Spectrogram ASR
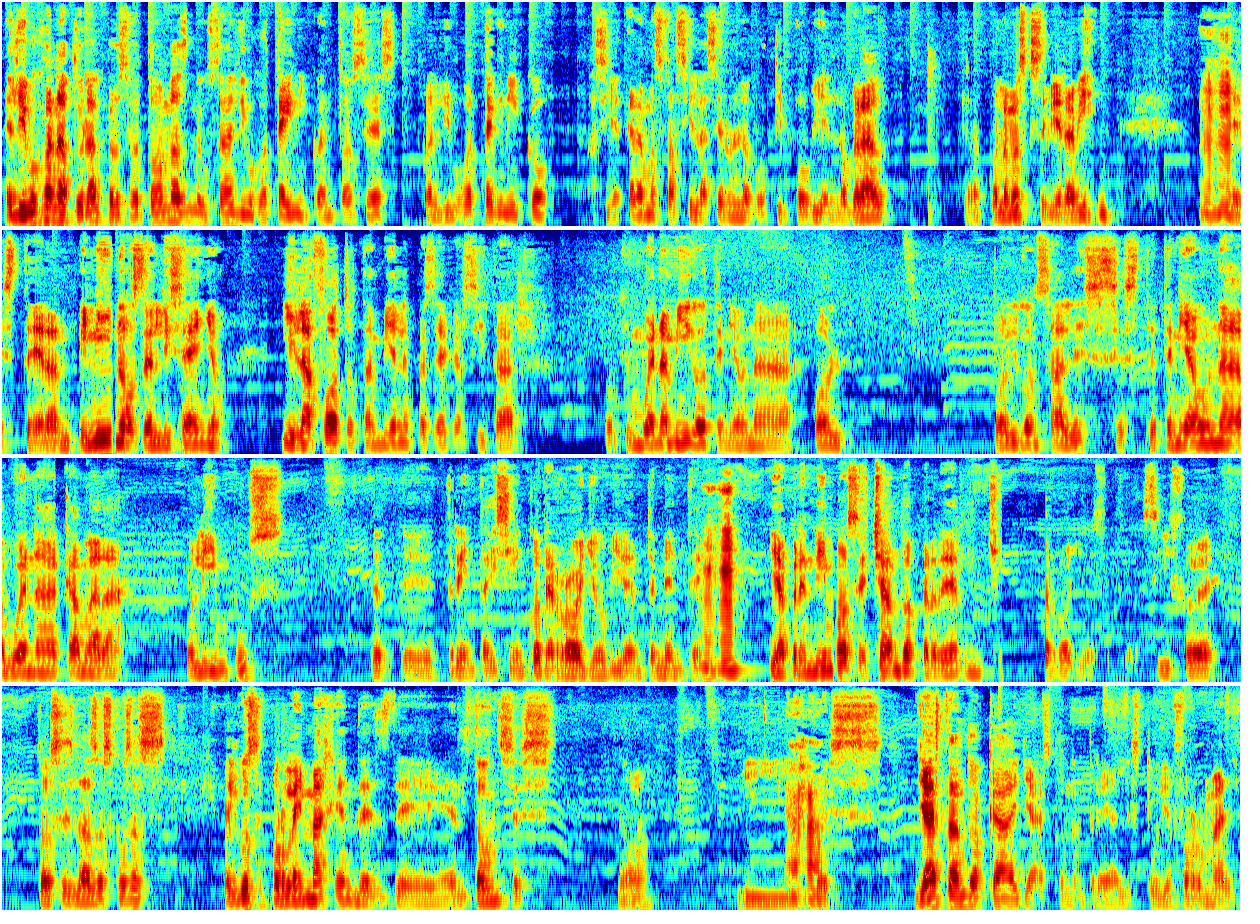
el dibujo natural, pero sobre todo más me gustaba el dibujo técnico, entonces, con el dibujo técnico, así, era más fácil hacer un logotipo bien logrado, por lo menos que se viera bien. este, eran pininos del diseño. Y la foto también la empecé a ejercitar, porque un buen amigo tenía una, Paul, Paul González, este, tenía una buena cámara Olympus de, 35 de rollo, evidentemente. Y aprendimos echando a perder un chingo de rollos. Así fue. Entonces, las dos cosas, el gusto por la imagen desde entonces, ¿no? Y pues ya estando acá, ya es cuando entré al estudio formal.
